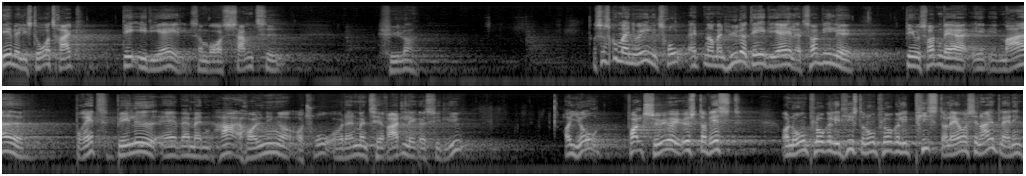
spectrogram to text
Det er vel i store træk det ideal, som vores samtid hylder. Og så skulle man jo egentlig tro, at når man hylder det ideal, at så ville det jo sådan være et, et meget bredt billede af, hvad man har af holdninger og tro, og hvordan man tilrettelægger sit liv. Og jo, folk søger i øst og vest, og nogen plukker lidt hist, og nogen plukker lidt pist og laver sin egen blanding.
